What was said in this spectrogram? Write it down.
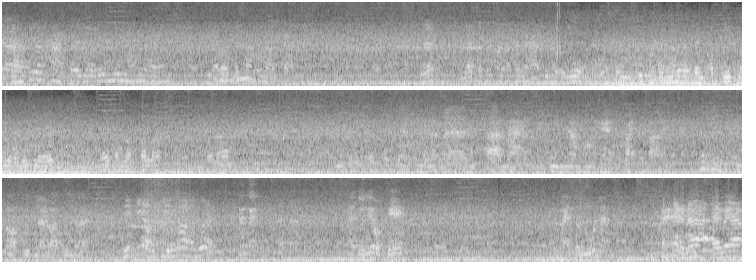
จะจากที่เราผ่านไปเรายังไม่มีห้องน้ำเดี๋ยวเราจะสร้างห้องน้ำกันและและจะค่อยๆพัฒนาขึ้นไปเรื่อยๆเป็นที่คอนเทนเนอร์เป็นออฟฟิศมาลงเล็กๆไว้สำหรับต้อนรับแต่ว่าที่เขาเขาเขาจะมาลูกค้ามามีที่นั่งห้องแอร์สบายสบายๆรอคุณหน่อยรอคุณหน่อย นี่พี่เอาไปขี่ข้างนอกกันด้วยนั่นแหละไอ้ตัวนี้โอเคไหนตัวนู้นน่ะแหมเห็นไหมเห็นไหมฮะ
